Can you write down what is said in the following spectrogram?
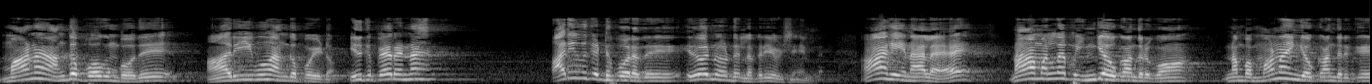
மனம் அங்கே போகும்போது அறிவும் அங்கே போயிடும். இதுக்கு பேர் என்ன? அறிவு கெட்டு போகிறது இது ஒன்றும் ஒன்றும் இல்லை பெரிய விஷயம் இல்லை. ஆகையினால நாமெல்லாம் இப்போ இங்கே உட்காந்துருக்கோம் நம்ம மனம் இங்கே உட்காந்துருக்கு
